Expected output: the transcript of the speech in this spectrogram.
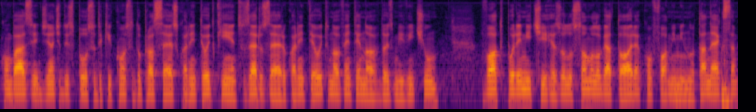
com base diante do exposto de que consta do processo 48.500.00.4899-2021, voto por emitir resolução homologatória, conforme minuta anexa,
